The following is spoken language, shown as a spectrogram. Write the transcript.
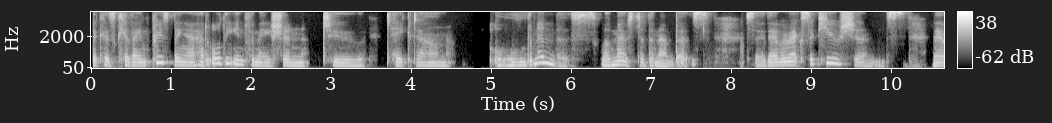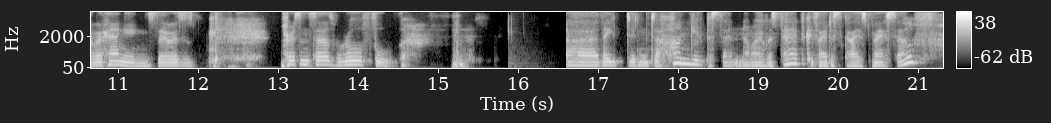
because Killeen Peacebringer had all the information to take down all the members, well, most of the members. So there were executions, there were hangings, there was prison cells were all full. Uh, they didn't 100% know I was there because I disguised myself,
